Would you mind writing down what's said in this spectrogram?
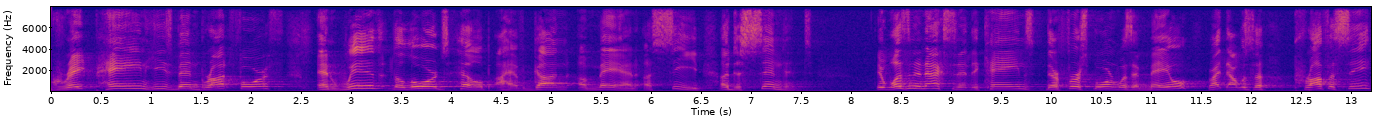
great pain, he's been brought forth, and with the Lord's help, I have gotten a man, a seed, a descendant. It wasn't an accident that Cain's, their firstborn, was a male, right? That was the prophecy.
